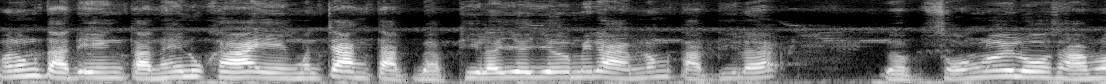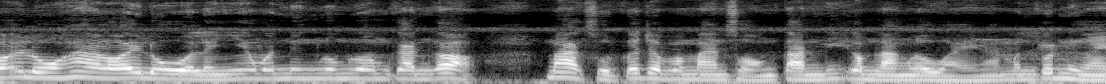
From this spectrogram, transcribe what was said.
มันต้องตัดเองตัดให้ลูกค้าเองมันจ้างตัดแบบทีละเยอะๆไม่ได้ มันต้องตัดทีละ แบบสองร้อยโลสามร้อยโลห้าร้อยโลอะไรเงี้ยวันหนึ่งรวมๆกันก็มากสุดก็จะประมาณสองตันที่กำลังเราไหวนะมันก็เหนื่อย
